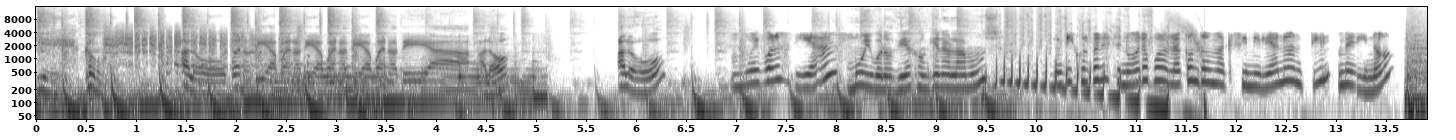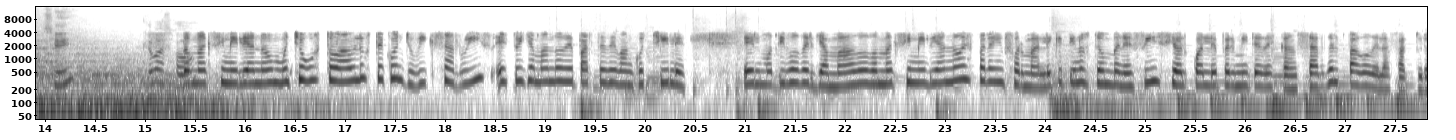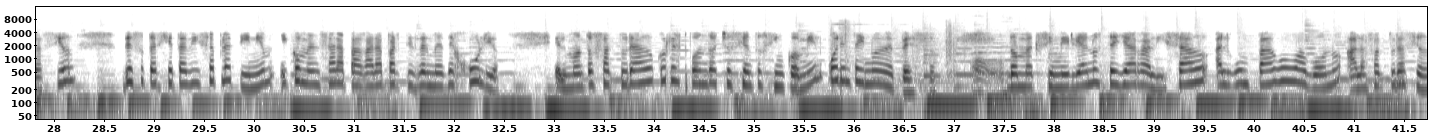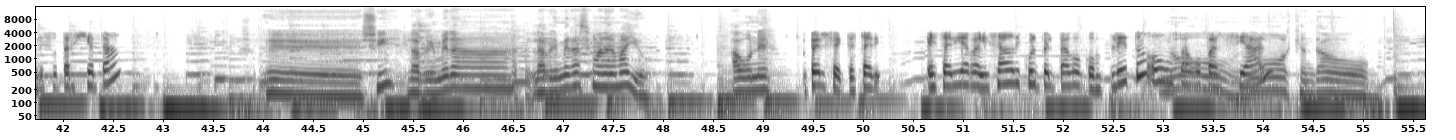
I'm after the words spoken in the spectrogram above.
Yeah, ¿cómo? Aló, buenos días, buenos días, buenos días, buenos días. ¿Aló? ¿Aló? Muy buenos días. Muy buenos días, ¿con quién hablamos? Disculpen, este número puedo hablar con don Maximiliano Antil Merino. ¿Sí? ¿Qué pasó? Don Maximiliano, mucho gusto. Habla usted con Yubixa Ruiz. Estoy llamando de parte de Banco Chile. El motivo del llamado, don Maximiliano, es para informarle que tiene usted un beneficio el cual le permite descansar del pago de la facturación de su tarjeta Visa Platinum y comenzar a pagar a partir del mes de julio. El monto facturado corresponde a 805.049 pesos. Oh. Don Maximiliano, ¿usted ya ha realizado algún pago o abono a la facturación de su tarjeta? Eh, sí, la primera, la primera semana de mayo. Aboné. Perfecto, estaría, estaría realizado, disculpe, el pago completo o un No, pago parcial. No, es que he andado,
